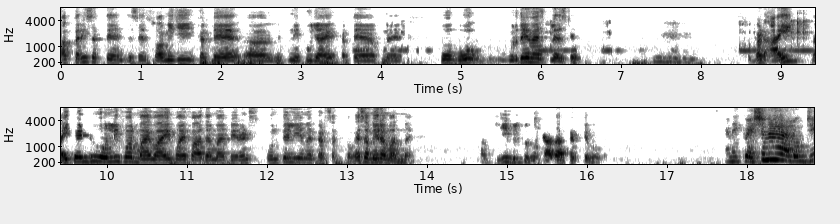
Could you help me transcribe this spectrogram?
आप कर ही सकते हैं जैसे स्वामी जी करते हैं इतनी पूजाएँ करते हैं अपने तो वो Gurudev has blessed him but I I can do only for my wife my father my parents उनके लिए मैं कर सकता हूँ ऐसा मेरा मानना है। जी बिल्कुल ज़्यादा इफ़ेक्टिव होगा। एंड एक क्वेश्चन है आलोक जी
